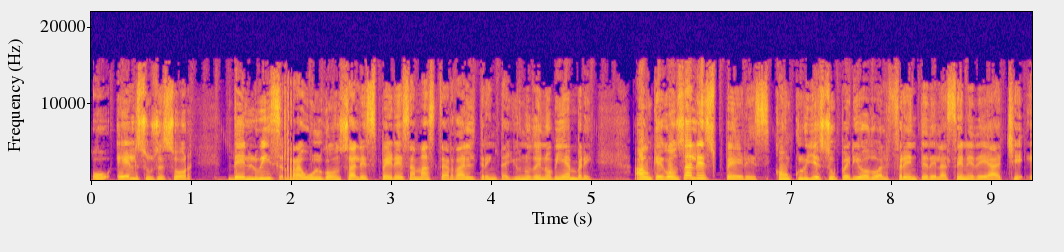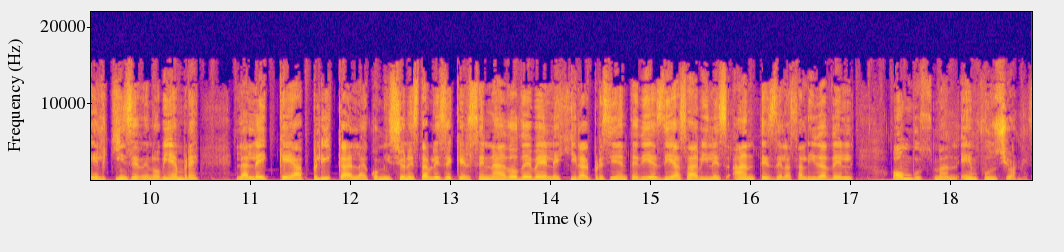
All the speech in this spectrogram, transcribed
o el sucesor de Luis Raúl González Pérez a más tardar el 31 de noviembre. Aunque González Pérez concluye su periodo al frente de la CNDH el 15 de noviembre, la ley que aplica a la comisión establece que el Senado debe elegir al presidente 10 días hábiles antes de la salida del ombudsman en funciones.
